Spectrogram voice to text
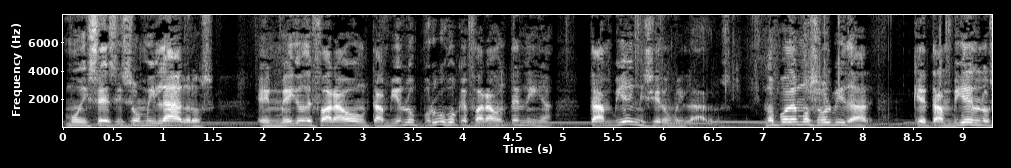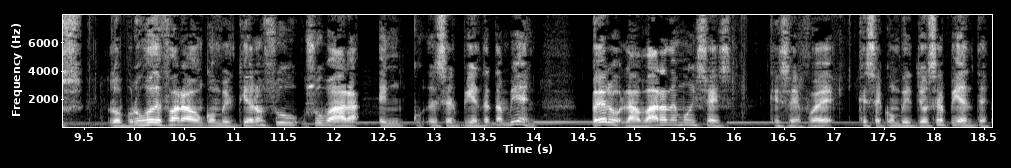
Moisés hizo milagros en medio de Faraón, también los brujos que Faraón tenía, también hicieron milagros. No podemos olvidar que también los los brujos de Faraón convirtieron su, vara en, serpiente también. Pero la vara de Moisés, que se fue, que se convirtió en serpiente,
